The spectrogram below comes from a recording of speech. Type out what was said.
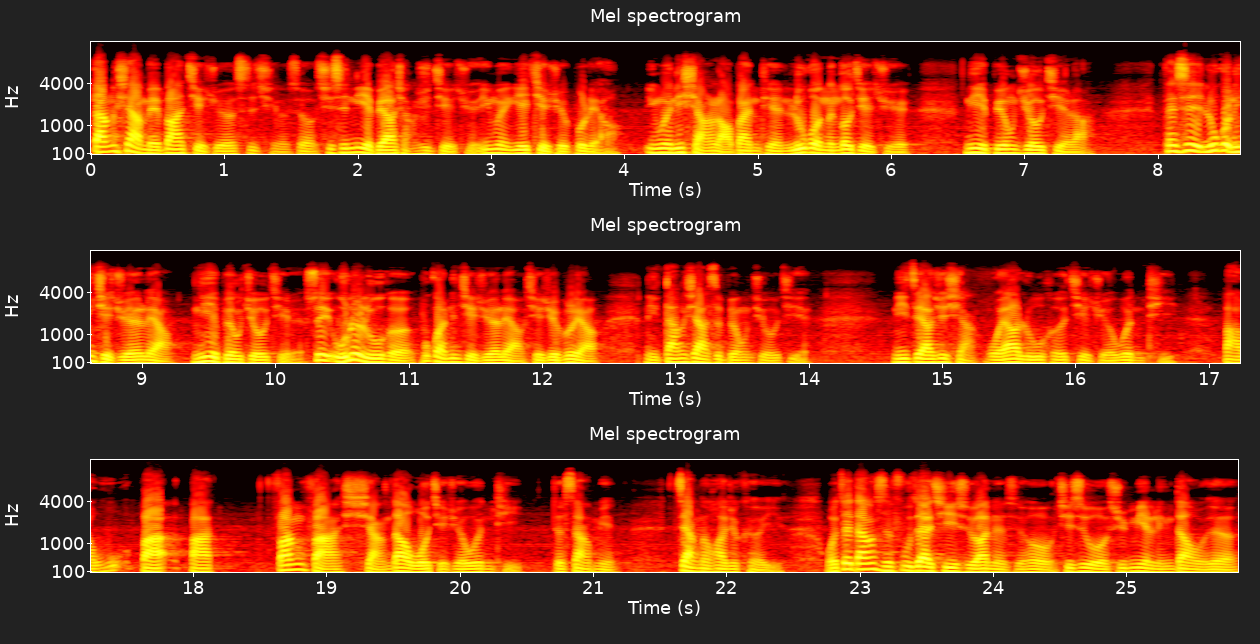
当下没办法解决的事情的时候，其实你也不要想去解决，因为也解决不了。因为你想了老半天，如果能够解决，你也不用纠结了。但是如果你解决得了，你也不用纠结。所以无论如何，不管你解决了，解决不了，你当下是不用纠结。你只要去想，我要如何解决问题，把把把方法想到我解决问题的上面。这样的话就可以。我在当时负债七十万的时候，其实我去面临到我的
